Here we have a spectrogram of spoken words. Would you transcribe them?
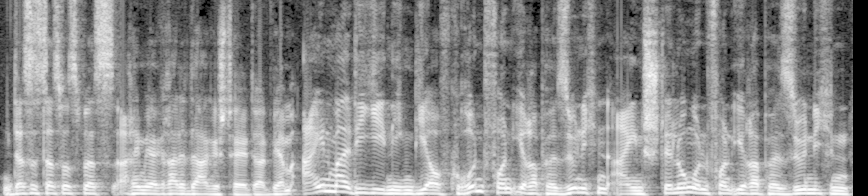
Und das ist das, was, was Achim ja gerade dargestellt hat. Wir haben einmal diejenigen, die aufgrund von ihrer persönlichen Einstellung und von ihrer persönlichen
